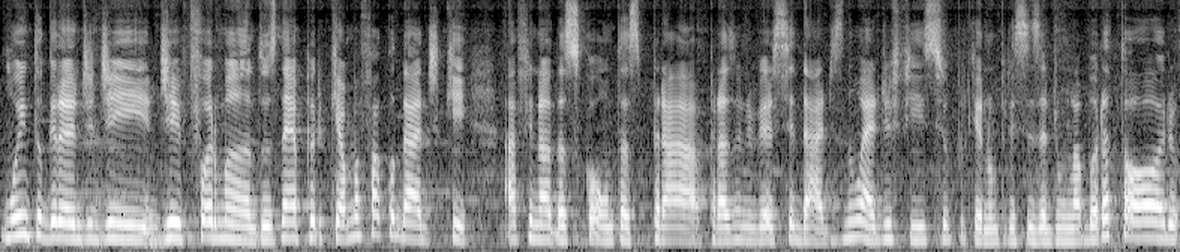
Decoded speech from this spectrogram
muito grande de, de formandos, né? Porque é uma faculdade que, afinal das contas, para as universidades não é difícil, porque não precisa de um laboratório,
